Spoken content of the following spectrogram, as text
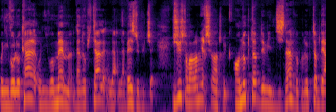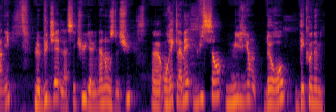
au niveau local, au niveau même d'un hôpital, la, la, baisse de budget. Juste, on va revenir sur un truc. En octobre 2019, donc en octobre dernier, le budget de la Sécu, il y a une annonce dessus, euh, on réclamait 800 millions d'euros d'économie.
